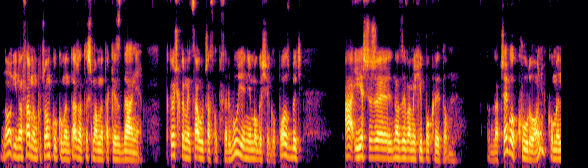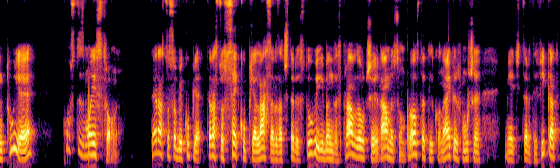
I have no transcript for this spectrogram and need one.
No i na samym początku komentarza też mamy takie zdanie. Ktoś, kto mnie cały czas obserwuje, nie mogę się go pozbyć. A i jeszcze, że nazywa mnie hipokrytą. To dlaczego Kuroń komentuje posty z mojej strony? Teraz to sobie kupię, teraz to se kupię laser za 400 i będę sprawdzał, czy ramy są proste, tylko najpierw muszę mieć certyfikat,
